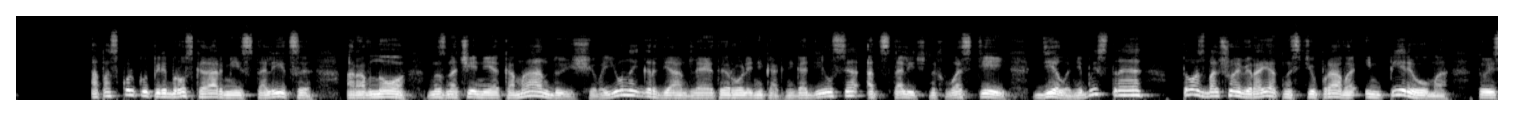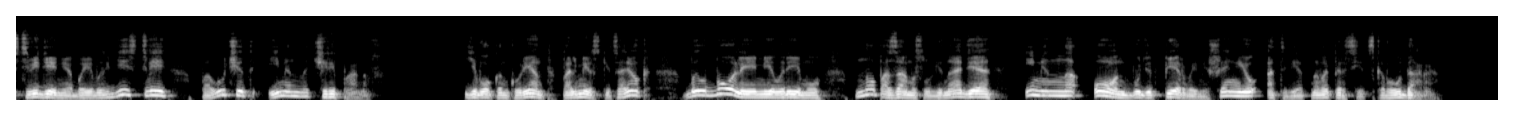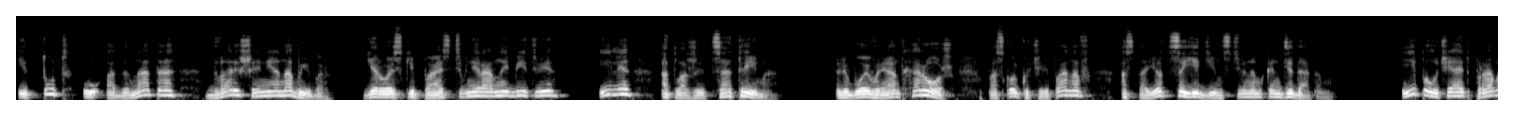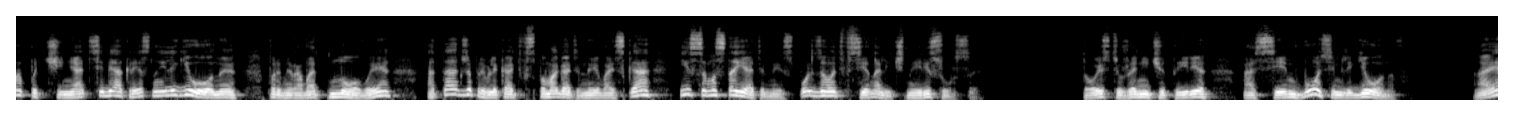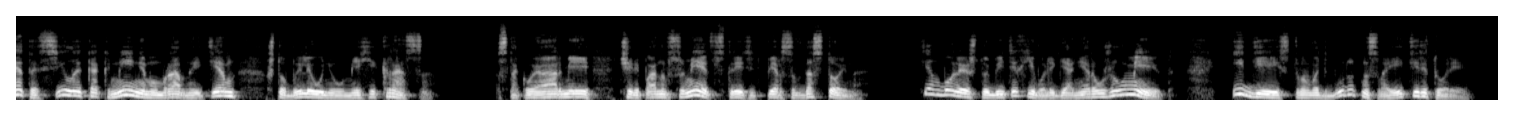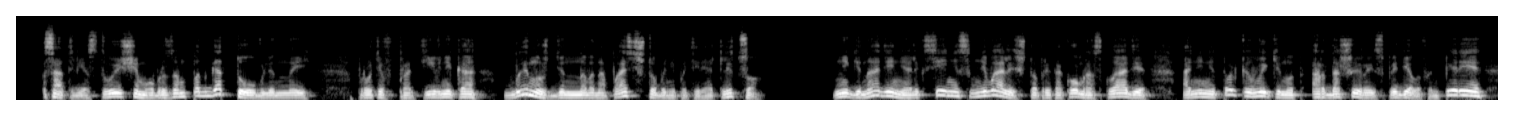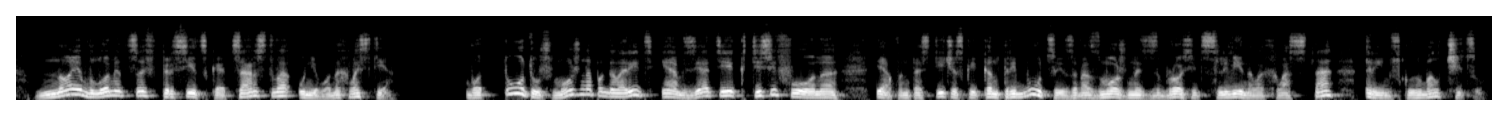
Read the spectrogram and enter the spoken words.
А поскольку переброска армии из столицы, а равно назначение командующего, юный Гордиан для этой роли никак не годился, от столичных властей дело не быстрое, то с большой вероятностью право империума, то есть ведения боевых действий, получит именно Черепанов. Его конкурент, пальмирский царек, был более мил Риму, но по замыслу Геннадия именно он будет первой мишенью ответного персидского удара. И тут у Адената два решения на выбор – геройски пасть в неравной битве или отложиться от Рима. Любой вариант хорош, поскольку Черепанов остается единственным кандидатом. И получает право подчинять себе окрестные легионы, формировать новые, а также привлекать вспомогательные войска и самостоятельно использовать все наличные ресурсы. То есть уже не четыре, а семь-восемь легионов а это силы как минимум равные тем, что были у неумехи Краса. С такой армией Черепанов сумеет встретить персов достойно. Тем более, что бить их его легионеры уже умеют и действовать будут на своей территории. Соответствующим образом подготовленный против противника, вынужденного напасть, чтобы не потерять лицо. Ни Геннадий, ни Алексей не сомневались, что при таком раскладе они не только выкинут Ардашира из пределов империи, но и вломятся в персидское царство у него на хвосте. Вот тут уж можно поговорить и о взятии Ктисифона, и о фантастической контрибуции за возможность сбросить с львиного хвоста римскую волчицу.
